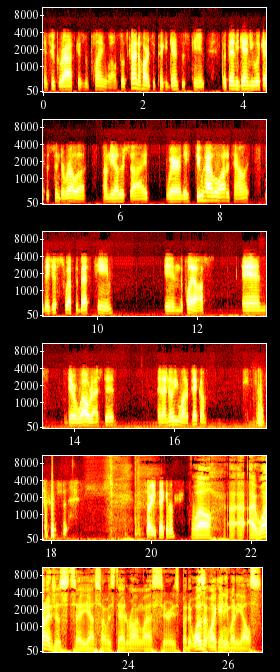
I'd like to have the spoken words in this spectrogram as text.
And Tuukka Rask has been playing well, so it's kind of hard to pick against this team. But then again, you look at the Cinderella on the other side, where they do have a lot of talent. They just swept the best team in the playoffs, and they're well rested. And I know you want to pick them. so are you picking them? Well, I, I want to just say yes, I was dead wrong last series, but it wasn't like anybody else.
